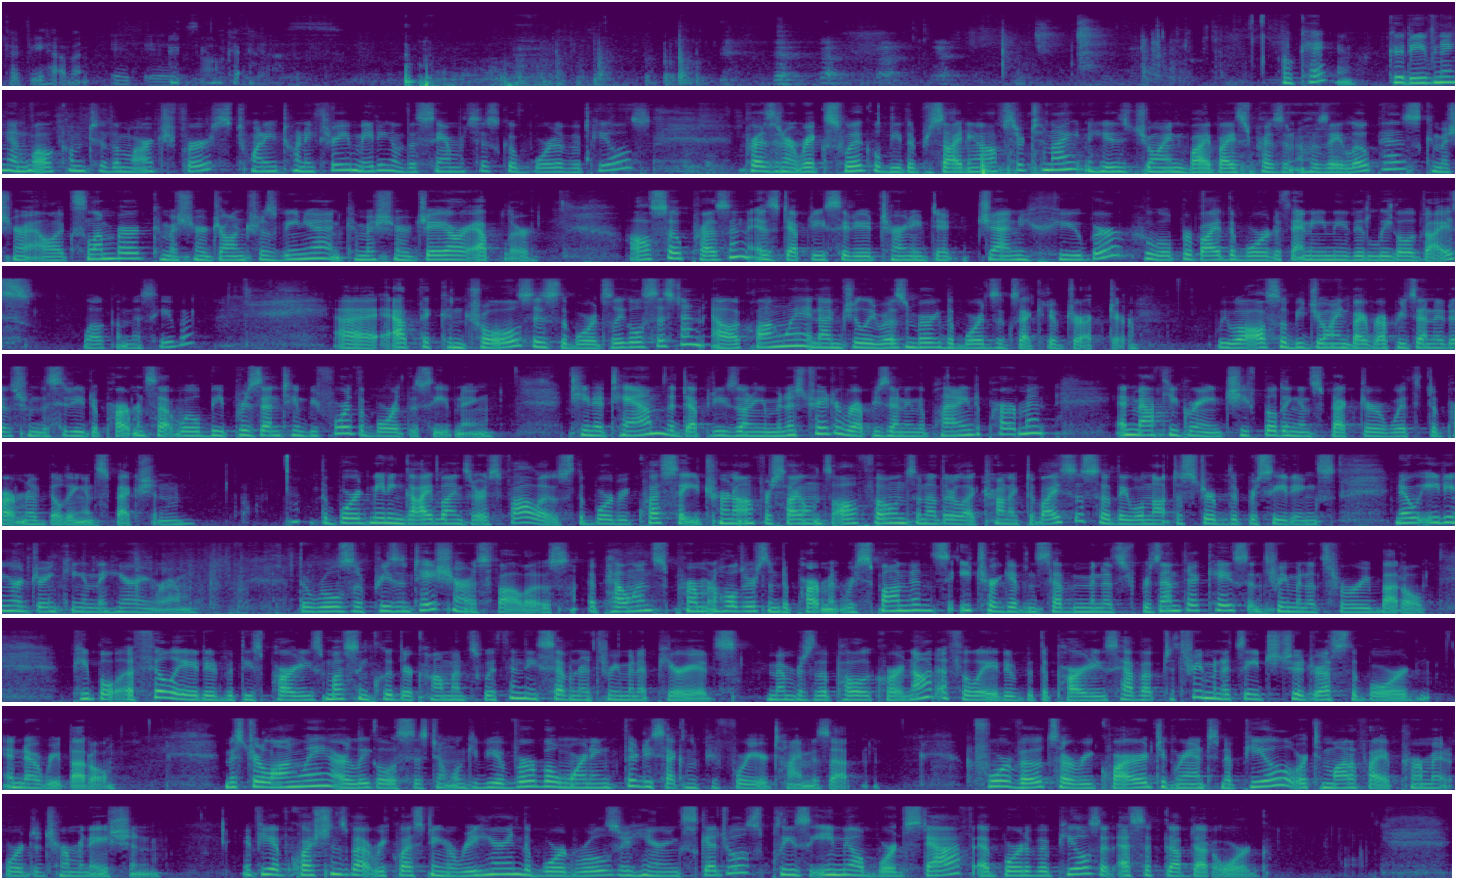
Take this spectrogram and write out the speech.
off if you haven't. It is, off, Okay. yes. Okay, good evening and welcome to the March 1st, 2023 meeting of the San Francisco Board of Appeals. President Rick Swig will be the presiding officer tonight, and he is joined by Vice President Jose Lopez, Commissioner Alex Lemberg, Commissioner John Trasviña, and Commissioner J.R. Epler. Also present is Deputy City Attorney Jen Huber, who will provide the board with any needed legal advice. Welcome, Ms. Huber. Uh, at the controls is the board's legal assistant, Alec Longway, and I'm Julie Rosenberg, the board's executive director. We will also be joined by representatives from the city departments that will be presenting before the board this evening. Tina Tam, the deputy zoning administrator representing the planning department, and Matthew Greene, chief building inspector with Department of Building Inspection. The board meeting guidelines are as follows. The board requests that you turn off or silence all phones and other electronic devices so they will not disturb the proceedings. No eating or drinking in the hearing room. The rules of presentation are as follows. Appellants, permit holders, and department respondents each are given seven minutes to present their case and three minutes for rebuttal. People affiliated with these parties must include their comments within these seven or three minute periods. Members of the public who are not affiliated with the parties have up to three minutes each to address the board and no rebuttal. Mr. Longway, our legal assistant, will give you a verbal warning 30 seconds before your time is up. Four votes are required to grant an appeal or to modify a permit or determination. If you have questions about requesting a rehearing, the board rules or hearing schedules, please email board staff at boardofappeals at sfgov.org.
